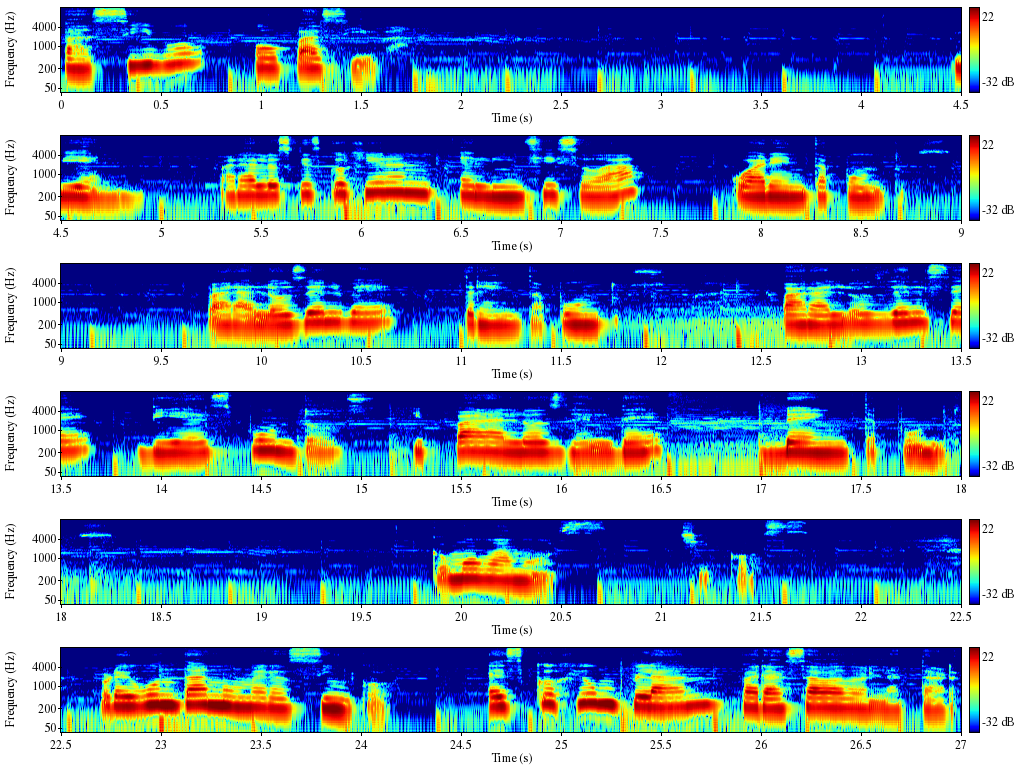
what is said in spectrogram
pasivo o pasiva. Bien, para los que escogieron el inciso A, 40 puntos. Para los del B, 30 puntos. Para los del C, 10 puntos. Y para los del D, 20 puntos. ¿Cómo vamos, chicos? Pregunta número 5. Escoge un plan para sábado en la tarde.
